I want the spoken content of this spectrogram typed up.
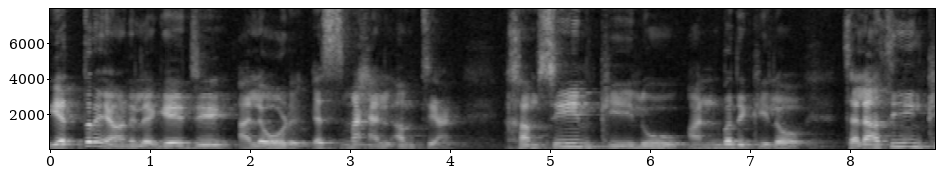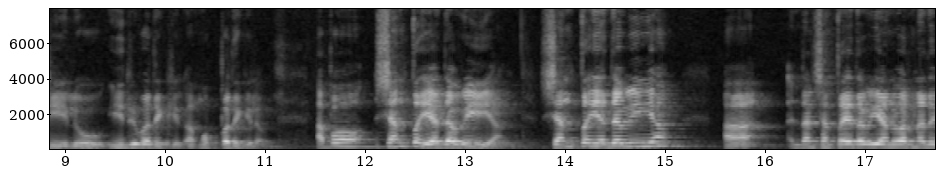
എത്രയാണ് ലഗേജ് അലോഡ്. എസ്മഹൽ അൽ അംത്യ ഹംസീൻ കിലോ അൻപത് കിലോ സലാസീൻ കിലോ ഇരുപത് കിലോ മുപ്പത് കിലോ. അപ്പോൾ ശന്തയദവീയ. ശന്തയദവീയ എന്താണ് ശന്തയദവീയ യദവിയ എന്ന് പറഞ്ഞത്?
